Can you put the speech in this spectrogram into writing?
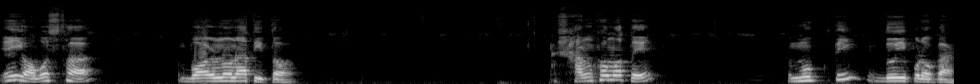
এই অবস্থা বর্ণনাতীত। সাংখ্যমতে মুক্তি দুই প্রকার।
